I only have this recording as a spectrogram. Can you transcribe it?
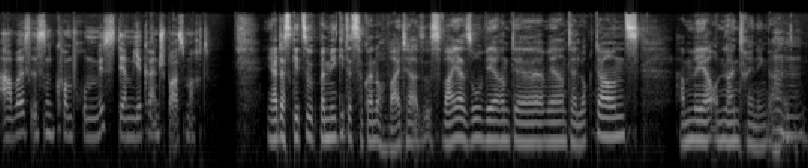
Aber es ist ein Kompromiss, der mir keinen Spaß macht. Ja, das geht so, bei mir geht das sogar noch weiter. Also es war ja so während der, während der Lockdowns, haben wir ja Online-Training gehalten. Mhm.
